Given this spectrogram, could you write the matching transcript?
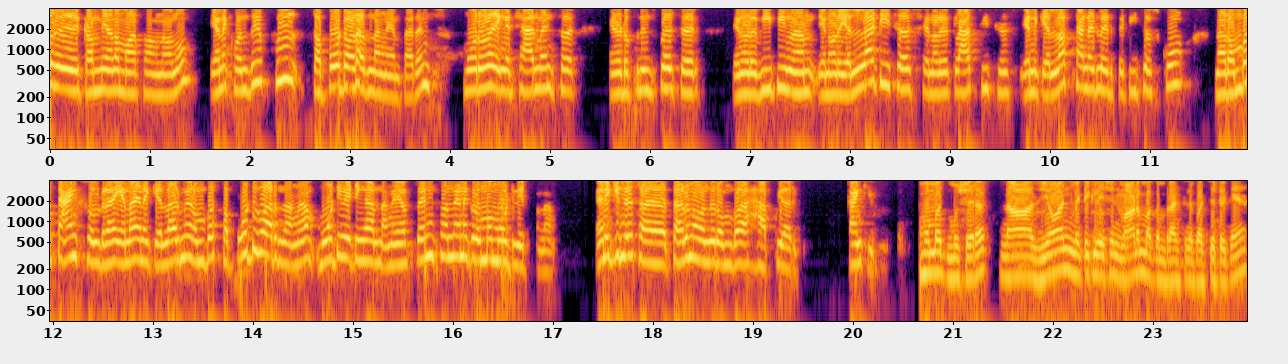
ஒரு கம்மியான மார்க் வாங்கினாலும் எனக்கு வந்து ஃபுல் சப்போர்ட்டோட இருந்தாங்க என் பேரண்ட்ஸ் மோரோவர் எங்க சேர்மன் சார் என்னோட பிரின்சிபல் சார் என்னோட விபி மேம் என்னோட எல்லா டீச்சர்ஸ் என்னோட கிளாஸ் டீச்சர்ஸ் எனக்கு எல்லா ஸ்டாண்டர்ட்ல எடுத்த டீச்சர்ஸ்க்கும் நான் ரொம்ப தேங்க்ஸ் சொல்றேன். ஏன்னா எனக்கு எல்லாருமே ரொம்ப சப்போர்ட்டிவா இருந்தாங்க மோட்டிவேட்டிங்கா இருந்தாங்க. என் ஃப்ரெண்ட்ஸ் வந்து எனக்கு ரொம்ப மோட்டிவேட் பண்ணாங்க. எனக்கு இந்த தருணம் வந்து ரொம்ப ஹாப்பியா இருக்கு. தேங்க்யூ முகமது முஷரப் நான் ஜியான் மெட்ரிகுலேஷன் மாடம்பாக்கம் பிரான்ச்சில் படிச்சுட்டு இருக்கேன்.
